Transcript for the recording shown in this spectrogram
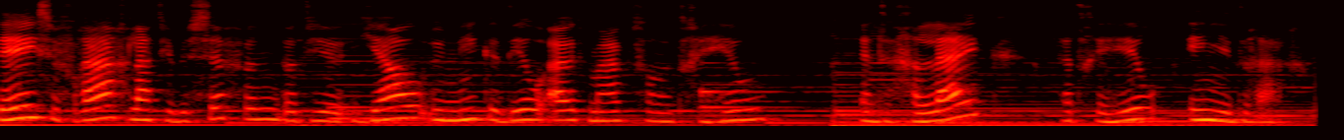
Deze vraag laat je beseffen dat je jouw unieke deel uitmaakt van het geheel en tegelijk het geheel in je draagt.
